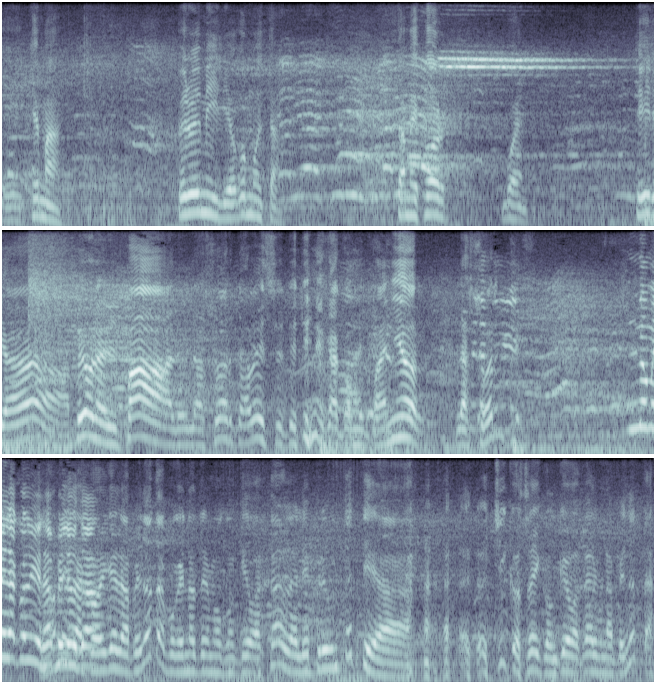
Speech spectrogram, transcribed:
eh, ¿qué más? Pero Emilio, ¿cómo está? ¿Está mejor? Bueno. Tira, pero en el palo, la suerte a veces te tiene que acompañar. La suerte. No me la colgues la No me pelota. colgué la pelota porque no tenemos con qué bajarla. ¿Le preguntaste a los chicos ahí con qué bajar una pelota?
